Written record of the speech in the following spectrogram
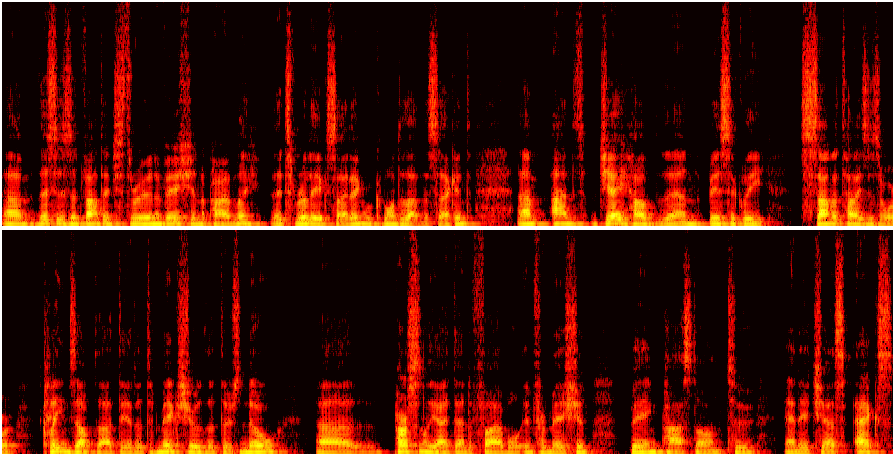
Um, this is advantage through innovation, apparently. It's really exciting. We'll come on to that in a second. Um, and JHub then basically sanitizes or cleans up that data to make sure that there's no uh, personally identifiable information being passed on to NHSX.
